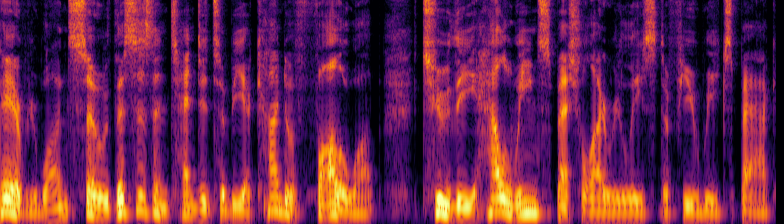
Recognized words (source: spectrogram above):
Hey everyone, so this is intended to be a kind of follow up to the Halloween special I released a few weeks back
